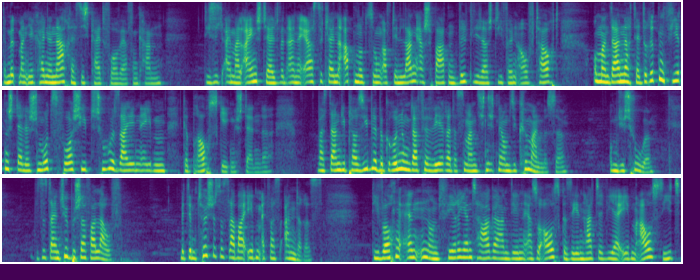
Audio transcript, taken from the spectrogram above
damit man ihr keine Nachlässigkeit vorwerfen kann, die sich einmal einstellt, wenn eine erste kleine Abnutzung auf den lang ersparten Wildliederstiefeln auftaucht und man dann nach der dritten, vierten Stelle Schmutz vorschiebt, Schuhe seien eben Gebrauchsgegenstände. Was dann die plausible Begründung dafür wäre, dass man sich nicht mehr um sie kümmern müsse. Um die Schuhe. Das ist ein typischer Verlauf. Mit dem Tisch ist es aber eben etwas anderes. Die Wochenenden und Ferientage, an denen er so ausgesehen hatte, wie er eben aussieht,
